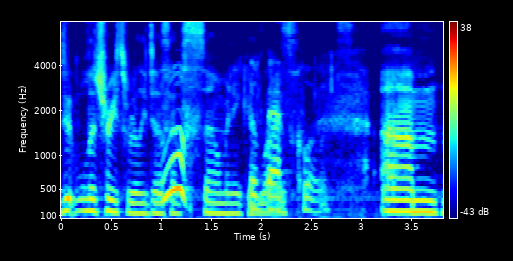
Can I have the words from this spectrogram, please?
Latrice really does have so many the good lines. The best quotes. Um,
